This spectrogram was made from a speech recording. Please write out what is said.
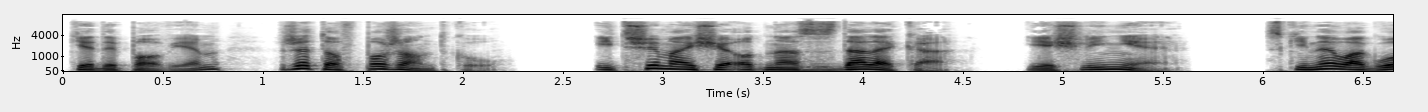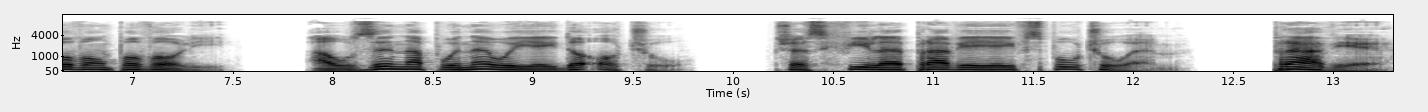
kiedy powiem, że to w porządku. I trzymaj się od nas z daleka, jeśli nie. Skinęła głową powoli, a łzy napłynęły jej do oczu. Przez chwilę prawie jej współczułem. Prawie.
